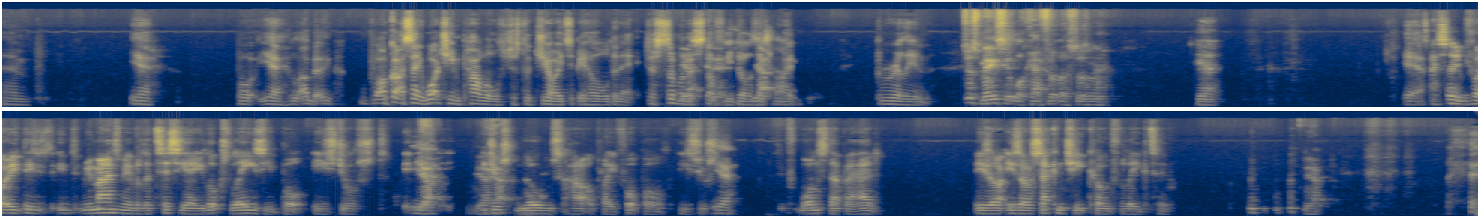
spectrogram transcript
Um, yeah, but yeah, l- but but I've got to say, watching Powell's just a joy to behold, isn't it? Just some of Yeah, the stuff he is. does is like brilliant. Just makes it look effortless, doesn't it? Yeah. Yeah. I said it before. He, he, he reminds me of a Le Tissier. He looks lazy, but he's just Yeah. He Yeah. just knows how to play football. He's just Yeah. one step ahead. He's our he's our second cheat code for League Two. yeah.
